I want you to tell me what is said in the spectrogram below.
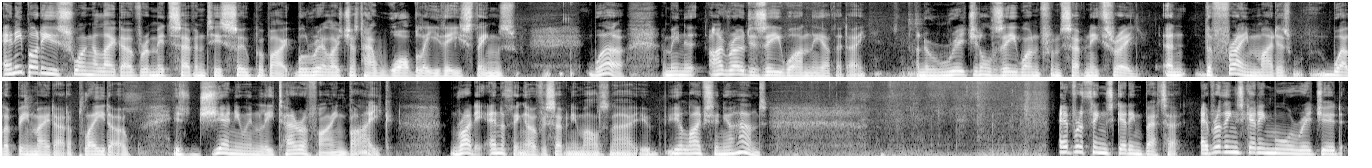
anybody who swung a leg over a mid 70s superbike will realize just how wobbly these things were. I mean, uh, I rode a Z1 the other day, an original Z1 from 73, and the frame might as well have been made out of Play Doh. It's genuinely terrifying bike. Riding anything over 70 miles an hour, you, your life's in your hands everything's getting better. Everything's getting more rigid.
